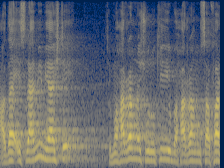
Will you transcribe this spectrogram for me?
او دا اسلامی میاشتې چې محرم نه شروع کی محرم سفر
